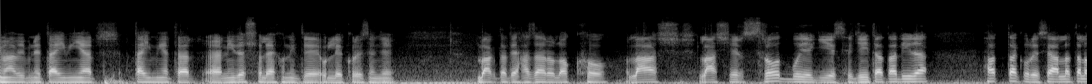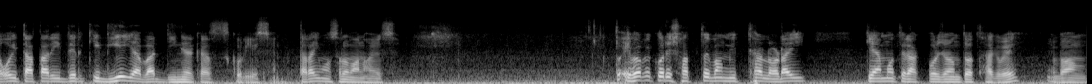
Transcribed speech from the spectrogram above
ইমাম ইবনে তাইমিয়ার, তাইমিয়া তার নিজস্ব লেখনীতে উল্লেখ করেছেন যে, বাগদাদে হাজারো লক্ষ লাশ, লাশের স্রোত বয়ে গিয়েছে। যেই তাতারিরা হত্যা করেছে, আল্লাহ তালা ওই তাতারিদেরকে দিয়েই আবার দিনের কাজ করিয়েছেন। তারাই মুসলমান হয়েছে। তো এভাবে করে সত্য এবং মিথ্যার লড়াই কেয়ামতের আগ পর্যন্ত থাকবে এবং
